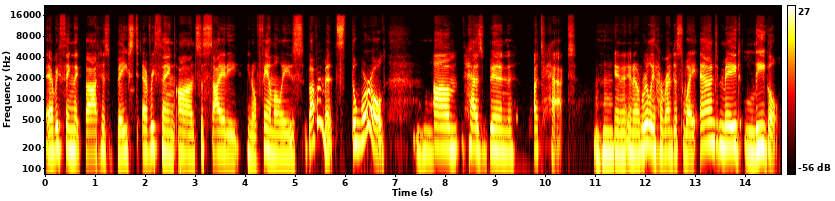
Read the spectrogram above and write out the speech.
everything that God has based everything on society, you know, families, governments, the world mm-hmm. um, has been attacked mm-hmm. in, in a really horrendous way and made legal.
